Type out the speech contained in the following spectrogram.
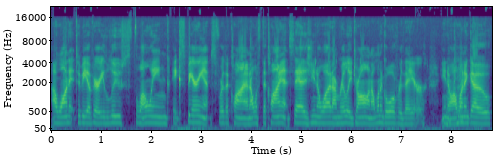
I want it to be a very loose, flowing experience for the client. I, if the client says, "You know what, I'm really drawn. I want to go over there," you know, I want to go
